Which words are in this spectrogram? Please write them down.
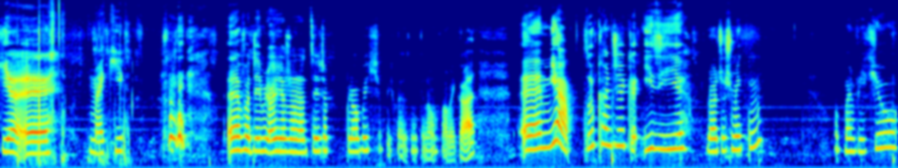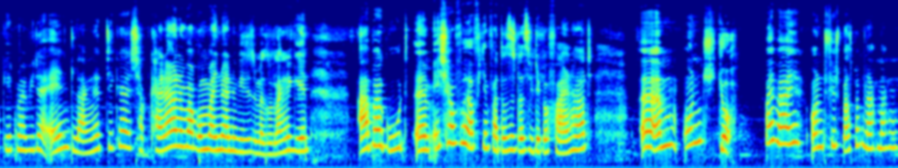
hier, äh, Mikey. äh, von dem ich euch ja schon erzählt habe, glaube ich. Ich weiß nicht genau, aber egal. Ähm, ja, so könnt ihr easy Leute schminken. Und mein Video geht mal wieder endlange, Digga. Ich habe keine Ahnung warum, meine Videos immer so lange gehen. Aber gut, ähm, ich hoffe auf jeden Fall, dass euch das Video gefallen hat. Ähm, und ja, bye bye und viel Spaß beim Nachmachen.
